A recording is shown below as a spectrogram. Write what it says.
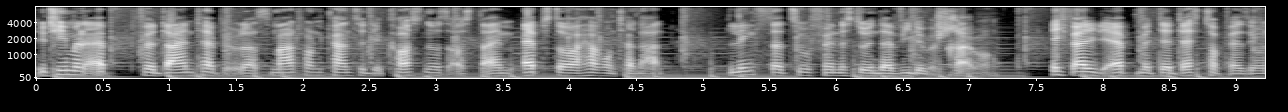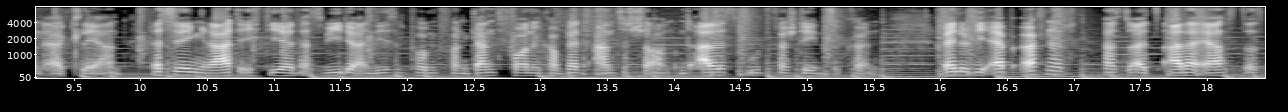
Die Gmail-App für dein Tablet oder Smartphone kannst du dir kostenlos aus deinem App Store herunterladen. Links dazu findest du in der Videobeschreibung. Ich werde die App mit der Desktop-Version erklären, deswegen rate ich dir, das Video an diesem Punkt von ganz vorne komplett anzuschauen und alles gut verstehen zu können. Wenn du die App öffnest, hast du als allererstes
